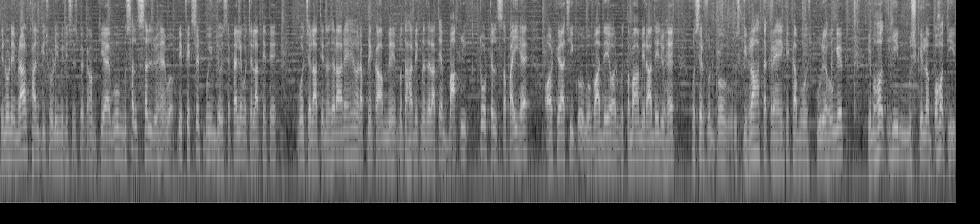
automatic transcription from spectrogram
जिन्होंने इमरान खान की छोड़ी हुई नशस्त पर काम किया है, वो मुसलसल जो है, वो अपनी फिक्सड मुहिम जो इससे पहले वो चलाते थे वो चलाते नज़र आ रहे हैं और अपने काम में मुतहरक नज़र आते हैं। बाकी टोटल सफ़ाई है और कराची को वो वादे और वो तमाम इरादे जो है, वो सिर्फ़ उनको उसकी राह तक रहे कि कब वो पूरे होंगे। ये बहुत ही मुश्किल और बहुत ही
